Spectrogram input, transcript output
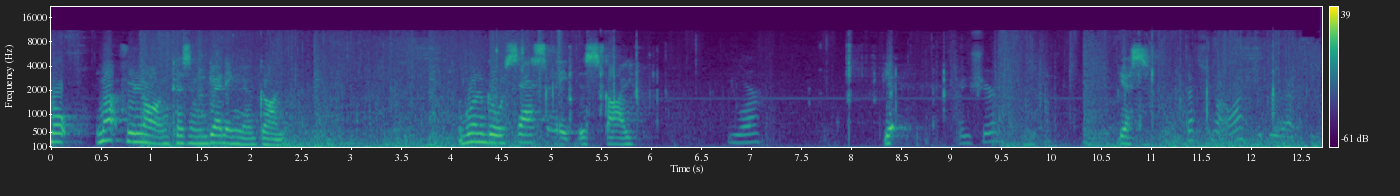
Well, not for long, because I'm getting a gun. I'm gonna go assassinate this guy. You are? Yep. Are you sure? Yes. That's not life to do that.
